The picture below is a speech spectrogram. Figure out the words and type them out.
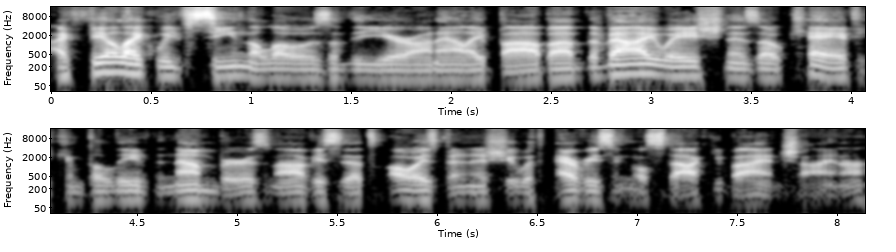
I feel like we've seen the lows of the year on Alibaba. The valuation is okay if you can believe the numbers, and obviously that's always been an issue with every single stock you buy in China.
